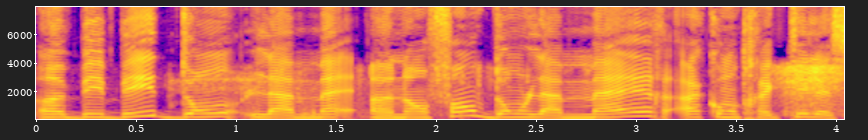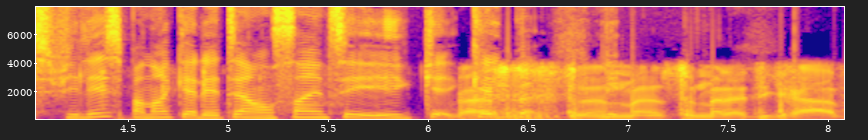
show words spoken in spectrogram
un bébé dont la mère, un enfant dont la mère a contracté la syphilis pendant qu'elle était enceinte? C'est ben, une, maladie grave.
